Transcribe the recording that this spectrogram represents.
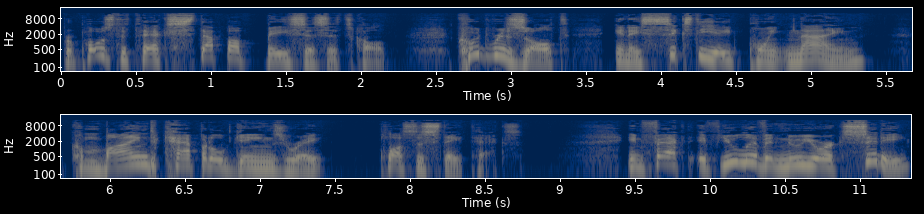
proposed tax step up basis, it's called, could result in a 68.9 combined capital gains rate plus estate tax. In fact, if you live in New York City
